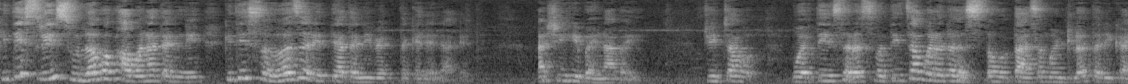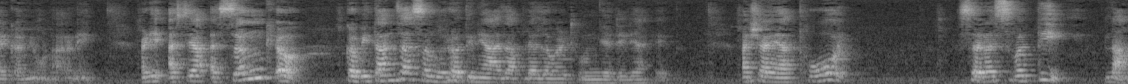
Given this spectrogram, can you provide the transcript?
किती स्त्री सुलभ भावना त्यांनी किती सहजरित्या त्यांनी व्यक्त केलेल्या आहेत. अशी ही बहिणाबाई जिच्या वरती सरस्वतीचा वरद हस्त होता असं म्हटलं तरी काय कमी होणार नाही. आणि अशा असंख्य कवितांचा संग्रह तिने आज आपल्या जवळ ठेवून गेलेले आहेत. अशा या थोर सरस्वतीला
